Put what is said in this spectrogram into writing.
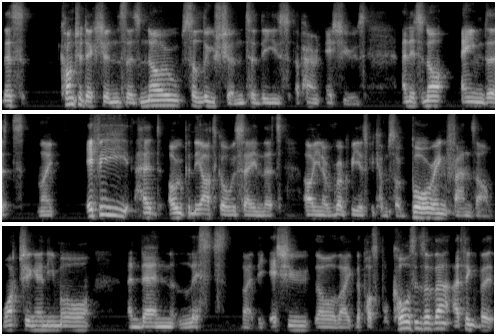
there's contradictions, there's no solution to these apparent issues, and it's not aimed at like if he had opened the article was saying that oh you know rugby has become so boring, fans aren't watching anymore, and then lists like the issue or like the possible causes of that, I think that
